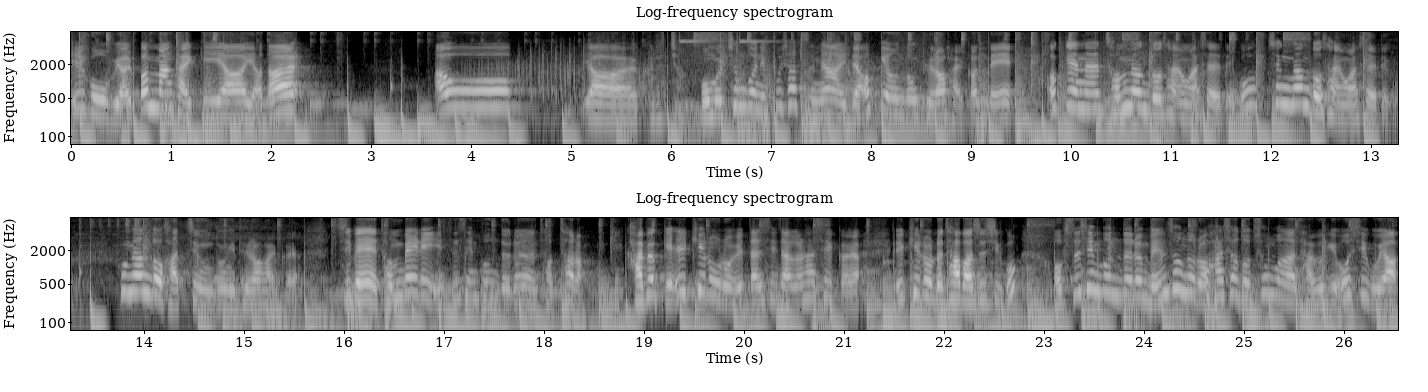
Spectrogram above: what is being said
일곱 열 번만 갈게요. 여덟 아홉 열 그렇죠. 몸을 충분히 푸셨으면 이제 어깨 운동 들어갈 건데 어깨는 전면도 사용하셔야 되고 측면도 사용하셔야 되고 후면도 같이 운동이 들어갈 거예요. 집에 덤벨이 있으신 분들은 저처럼 이렇게 가볍게 1kg로 일단 시작을 하실 거예요. 1kg를 잡아주시고 없으신 분들은 맨손으로 하셔도 충분한 자극이 오시고요.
